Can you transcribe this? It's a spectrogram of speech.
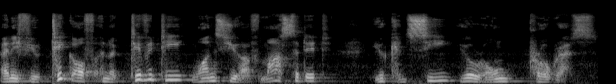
And if you tick off an activity once you have mastered it, you can see your own progress.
